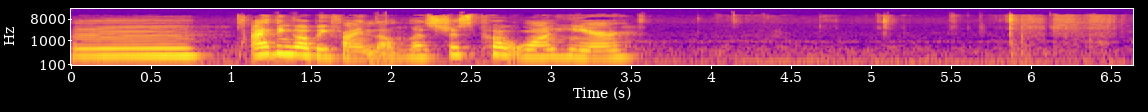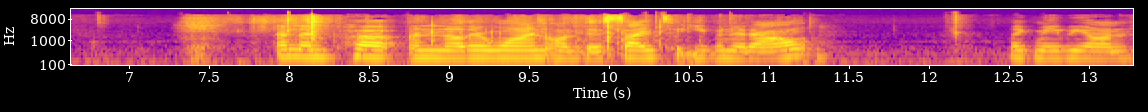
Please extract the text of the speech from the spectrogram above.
Mm, I think I'll be fine though. Let's just put one here. And then put another one on this side to even it out. Like maybe on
